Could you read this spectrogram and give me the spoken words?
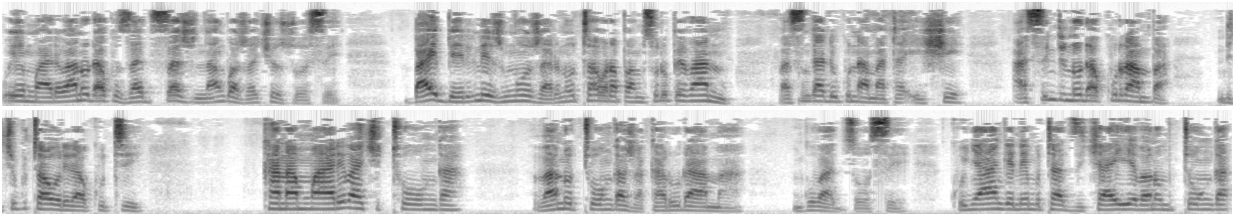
uye mwari vanoda kuzadzisa zvinangwa zvacho zvose. Bhaibheri nezvimwewo zvarinotaura pamusoro pevanhu vasingadi kunamata ishe. Asi ndinoda kuramba ndichikutaurira kuti kana mwari vachitonga vanotonga zvakarurama nguva dzose. Kunyange nemutadzi chaiye vanomutonga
